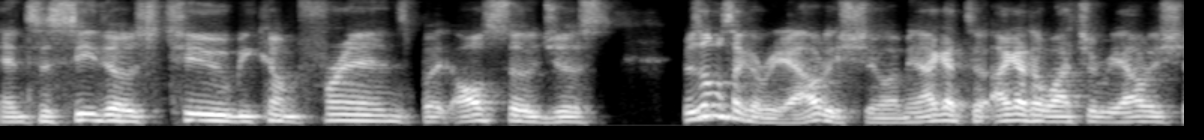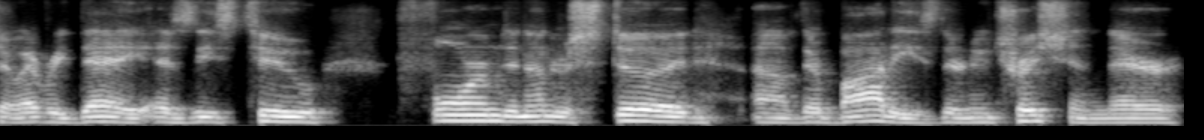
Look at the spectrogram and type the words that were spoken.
And to see those two become friends, but also just it was almost like a reality show. I mean, I got to I got to watch a reality show every day as these two formed and understood uh, their bodies, their nutrition, their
